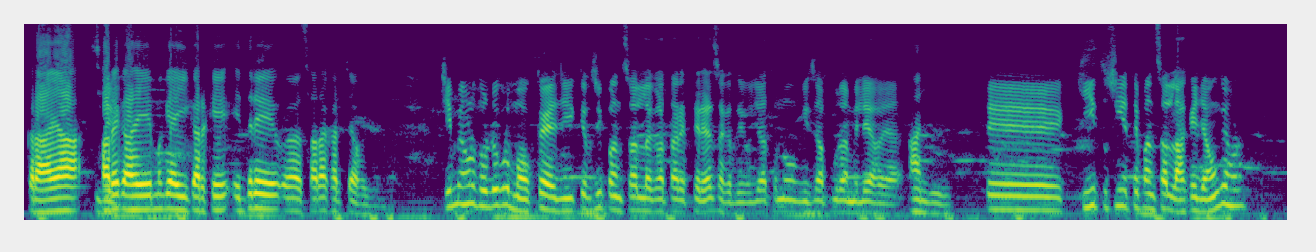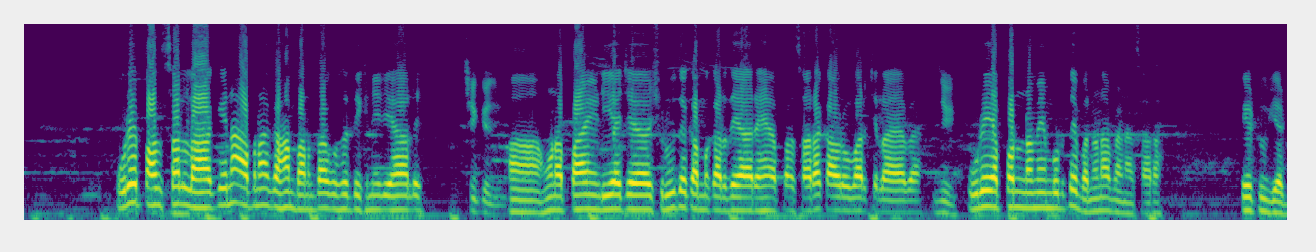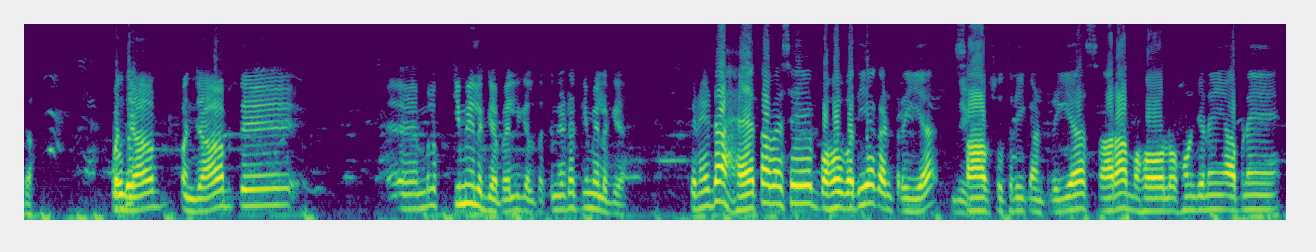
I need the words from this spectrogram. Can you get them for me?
ਕਿਰਾਇਆ ਸਾਰੇ ਕਾਹੇ ਮਹਿੰਗਾਈ ਕਰਕੇ ਇਧਰੇ ਸਾਰਾ ਖਰਚਾ ਹੋ ਜਾਂਦਾ। ਜਿਵੇਂ ਹੁਣ ਤੁਹਾਡੇ ਕੋਲ ਮੌਕਾ ਹੈ ਜੀ ਕਿ ਤੁਸੀਂ 5 ਸਾਲ ਲਗਾਤਾਰ ਇੱਥੇ ਰਹਿ ਸਕਦੇ ਹੋ ਜਾਂ ਤੁਹਾਨੂੰ ਵੀਜ਼ਾ ਪੂਰਾ ਮਿਲਿਆ ਹੋਇਆ। ਹਾਂਜੀ। ਤੇ ਕੀ ਤੁਸੀਂ ਇੱਥੇ 5 ਸਾਲ ਲਾ ਕੇ ਜਾਓਗੇ ਹੁਣ? ਉਰੇ 5 ਸਾਲ ਲਾ ਕੇ ਨਾ ਆਪਣਾ ਗਾਹਾਂ ਬਣਦਾ ਕੁਝ ਦਿਖ ਨਹੀਂ ਰਿਹਾ ਹਲੇ। ਠੀਕ ਹੈ ਜੀ। ਹਾਂ ਹੁਣ ਆਪਾਂ ਇੰਡੀਆ 'ਚ ਸ਼ੁਰੂ ਤੋਂ ਕੰਮ ਕਰਦੇ ਆ ਰਹੇ ਆਪਾਂ ਸਾਰਾ ਕਾਰੋਬਾਰ ਚਲਾਇਆ ਵਾ। ਜੀ। ਉਰੇ ਆਪਾਂ ਨੂੰ ਨਵੇਂ ਮੁੜ ਤੇ ਬੰਨਣਾ ਪੈਣਾ ਸਾਰਾ A to Z Punjab Punjab ਤੇ ਅਹ, ਮਤਲਬ ਕਿਵੇਂ ਲੱਗਿਆ ਪਹਿਲੀ ਗੱਲ ਤਾਂ? ਕੈਨੇਡਾ ਕਿਵੇਂ ਲੱਗਿਆ? ਕੈਨੇਡਾ ਹੈ ਤਾਂ ਵੈਸੇ ਬਹੁਤ ਵਧੀਆ ਕੰਟਰੀ ਆ ਜੀ। ਸਾਫ਼ ਸੁਥਰੀ ਕੰਟਰੀ ਆ ਸਾਰਾ ਮਾਹੌਲ ਹੁਣ ਜਿਹੜੇ ਆਪਣੇ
